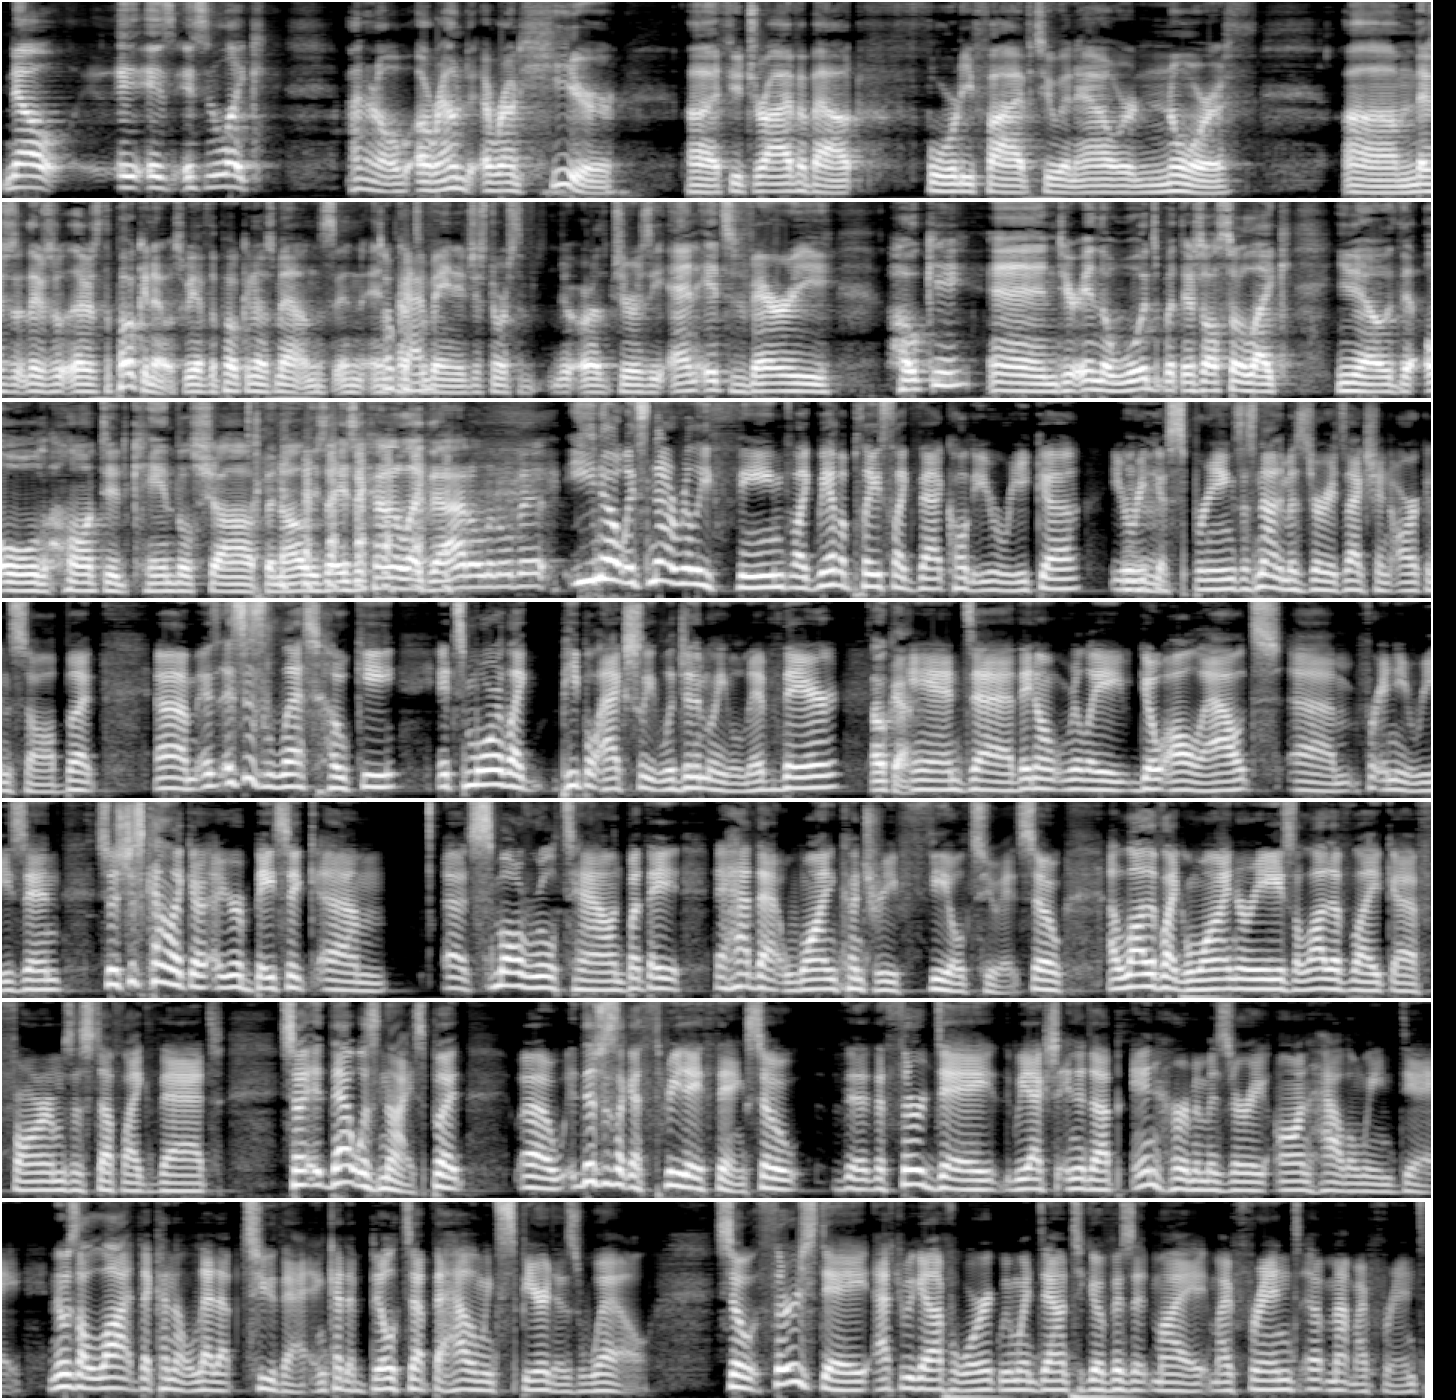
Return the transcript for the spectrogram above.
Now, is is it like I don't know around around here? Uh, if you drive about forty five to an hour north, um, there's there's there's the Poconos. We have the Poconos Mountains in, in Okay. Pennsylvania, just north of north of Jersey, and it's very hokey. And you're in the woods, but there's also like you know the old haunted candle shop and all these. is it kind of like that a little bit? You know, it's not really themed. Like we have a place like that called Eureka, Eureka Springs. It's not in Missouri. It's actually in Arkansas, but um, it's, it's just less hokey. It's more like people actually legitimately live there. Okay. and uh, they don't really go all out um, for any reason. So it's just kind of like a your basic. Um, a small rural town, but they they have that wine country feel to it. So a lot of like wineries, a lot of like uh, farms and stuff like that. So it, that was nice, but uh, this was like a three day thing. So the the third day we actually ended up in Hermann, Missouri on Halloween Day, and there was a lot that kind of led up to that and kind of built up the Halloween spirit as well. So Thursday, after we got off of work, we went down to go visit my my friend, uh, not my friend,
